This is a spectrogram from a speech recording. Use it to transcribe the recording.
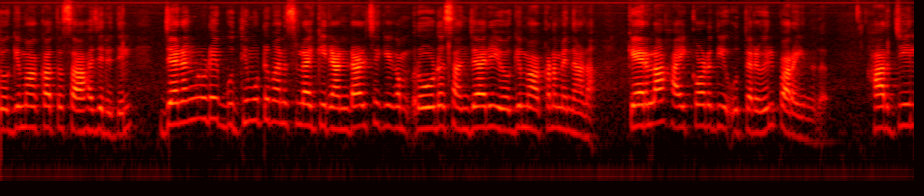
യോഗ്യമാക്കാത്ത സാഹചര്യത്തിൽ ജനങ്ങളുടെ ബുദ്ധിമുട്ട് മനസ്സിലാക്കി രണ്ടാഴ്ചയ്ക്കകം റോഡ് സഞ്ചാര യോഗ്യമാക്കണമെന്നാണ് കേരള ഹൈക്കോടതി ഉത്തരവിൽ പറയുന്നത്. ഹർജിയിൽ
